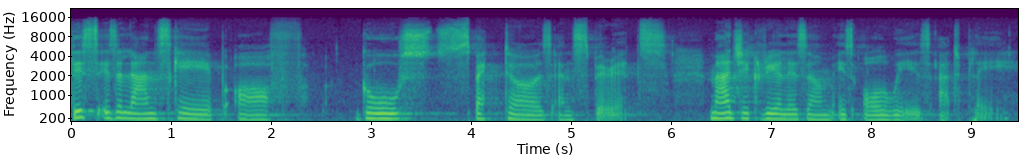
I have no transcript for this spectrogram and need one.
This is a landscape of ghosts, specters, and spirits. Magic realism is always at play.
